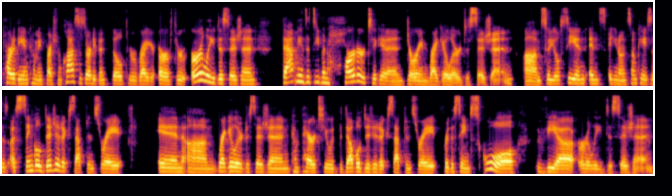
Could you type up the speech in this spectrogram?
part of the incoming freshman class has already been filled through regular or through early decision that means it's even harder to get in during regular decision. Um, so you'll see in, in you know in some cases a single digit acceptance rate in um, regular decision compared to the double digit acceptance rate for the same school via early decision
